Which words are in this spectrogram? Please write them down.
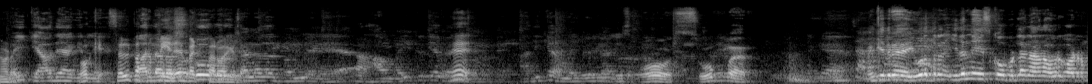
ನೋಡಿ ಯಾವುದೇ ಓಕೆ ಸ್ವಲ್ಪ ಕಮ್ಮಿ ಇದೆ ಬಟ್ ಪರವಾಗಿಲ್ಲ. ಓ ಸೂಪರ್ ಹಂಗಿದ್ರೆ ಇವ್ರ ಹತ್ರ ಇದನ್ನೇ ಇಸ್ಕೊಬಿಡ್ಲ ನಾನು ಅವ್ರಿಗೆ ಆರ್ಡರ್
